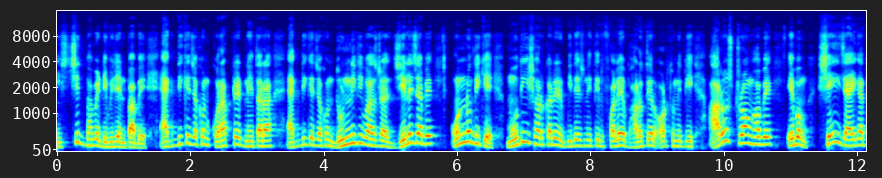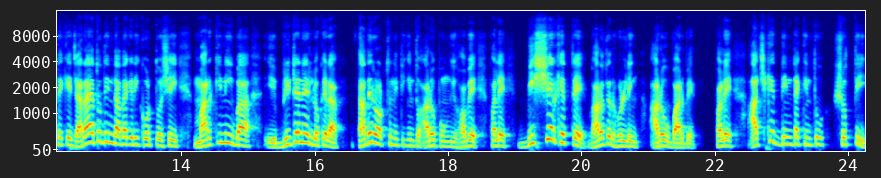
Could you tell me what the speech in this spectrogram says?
নিশ্চিতভাবে ডিভিডেন্ড পাবে। একদিকে যখন করাপ্টেড নেতারা, একদিকে যখন দুর্নীতিবাজরা জেলে যাবে, অন্যদিকে মোদী সরকারের বিদেশ নীতির ফলে ভারতের অর্থনীতি আরও স্ট্রং হবে এবং সেই জায়গা থেকে যারা এতদিন দাদাগিরি করতো, সেই মার্কিনি বা ব্রিটেনের লোকেরা, তাদের অর্থনীতি কিন্তু আরও পঙ্গি হবে। ফলে বিশ্বের ক্ষেত্রে ভারতের হোল্ডিং আরও বাড়বে। ফলে আজকের দিনটা কিন্তু সত্যি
